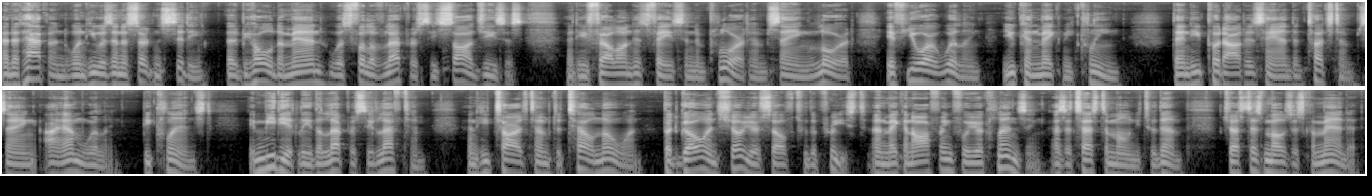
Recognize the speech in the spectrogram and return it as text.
And it happened when he was in a certain city that behold, a man who was full of leprosy saw Jesus, and he fell on his face and implored him, saying, Lord, if you are willing, you can make me clean. Then he put out his hand and touched him, saying, I am willing, be cleansed. Immediately the leprosy left him, and he charged him to tell no one, but go and show yourself to the priest, and make an offering for your cleansing, as a testimony to them, just as Moses commanded.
